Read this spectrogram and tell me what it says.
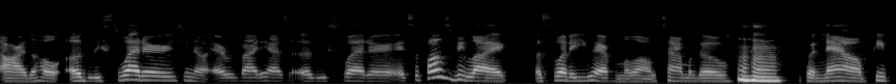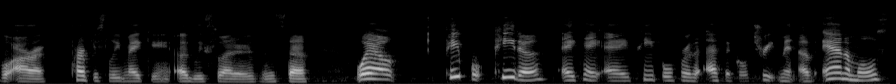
are the whole ugly sweaters. You know, everybody has an ugly sweater. It's supposed to be like a sweater you had from a long time ago, Mm-hmm. but now people are purposely making ugly sweaters and stuff. Well, people, PETA, aka People for the Ethical Treatment of Animals,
